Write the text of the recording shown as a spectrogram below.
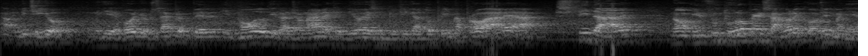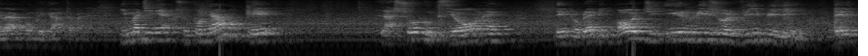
No, invece io, come dire, voglio sempre per il modo di ragionare che vi ho esemplificato prima, provare a sfidare no, il futuro pensando le cose in maniera complicata. Immaginiamo, supponiamo che la soluzione dei problemi oggi irrisolvibili del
